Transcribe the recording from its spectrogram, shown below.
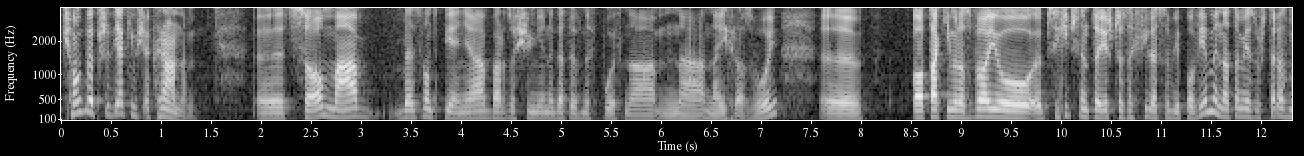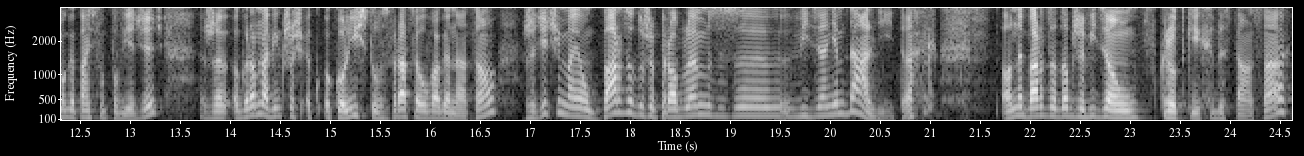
ciągle przed jakimś ekranem, e, co ma bez wątpienia bardzo silnie negatywny wpływ na, na, na ich rozwój. O takim rozwoju psychicznym to jeszcze za chwilę sobie powiemy, natomiast już teraz mogę Państwu powiedzieć, że ogromna większość okulistów zwraca uwagę na to, że dzieci mają bardzo duży problem z widzeniem dali. Tak? one bardzo dobrze widzą w krótkich dystansach,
